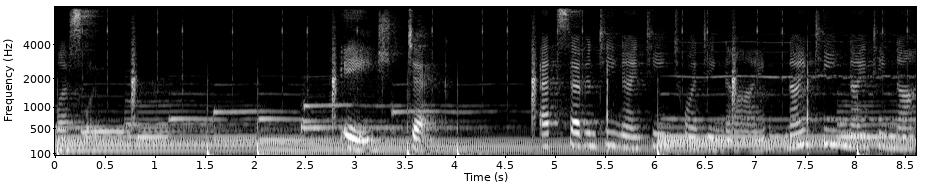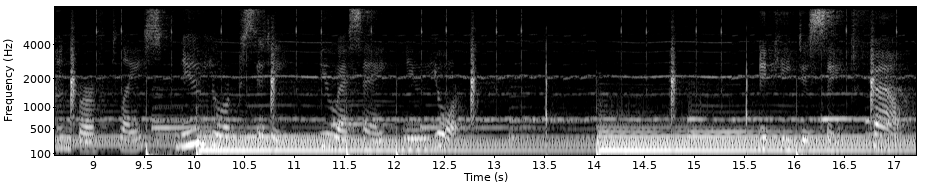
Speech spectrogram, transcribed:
Leslie. Age Dec. At 17, 1929, 1999 birthplace, New York City, USA, New York. Niki de Saint Phalle.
